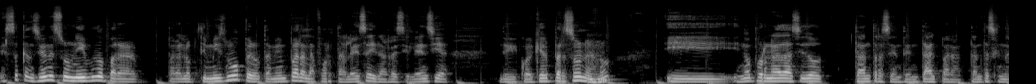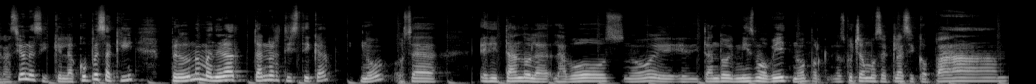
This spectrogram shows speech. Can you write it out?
esta canción es un himno para, para el optimismo, pero también para la fortaleza y la resiliencia de cualquier persona, ¿no? Y, y, no por nada ha sido tan trascendental para tantas generaciones y que la ocupes aquí, pero de una manera tan artística, ¿no? O sea, editando la, voz, ¿no? E, editando el mismo beat, ¿no? Porque no escuchamos el clásico pam,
